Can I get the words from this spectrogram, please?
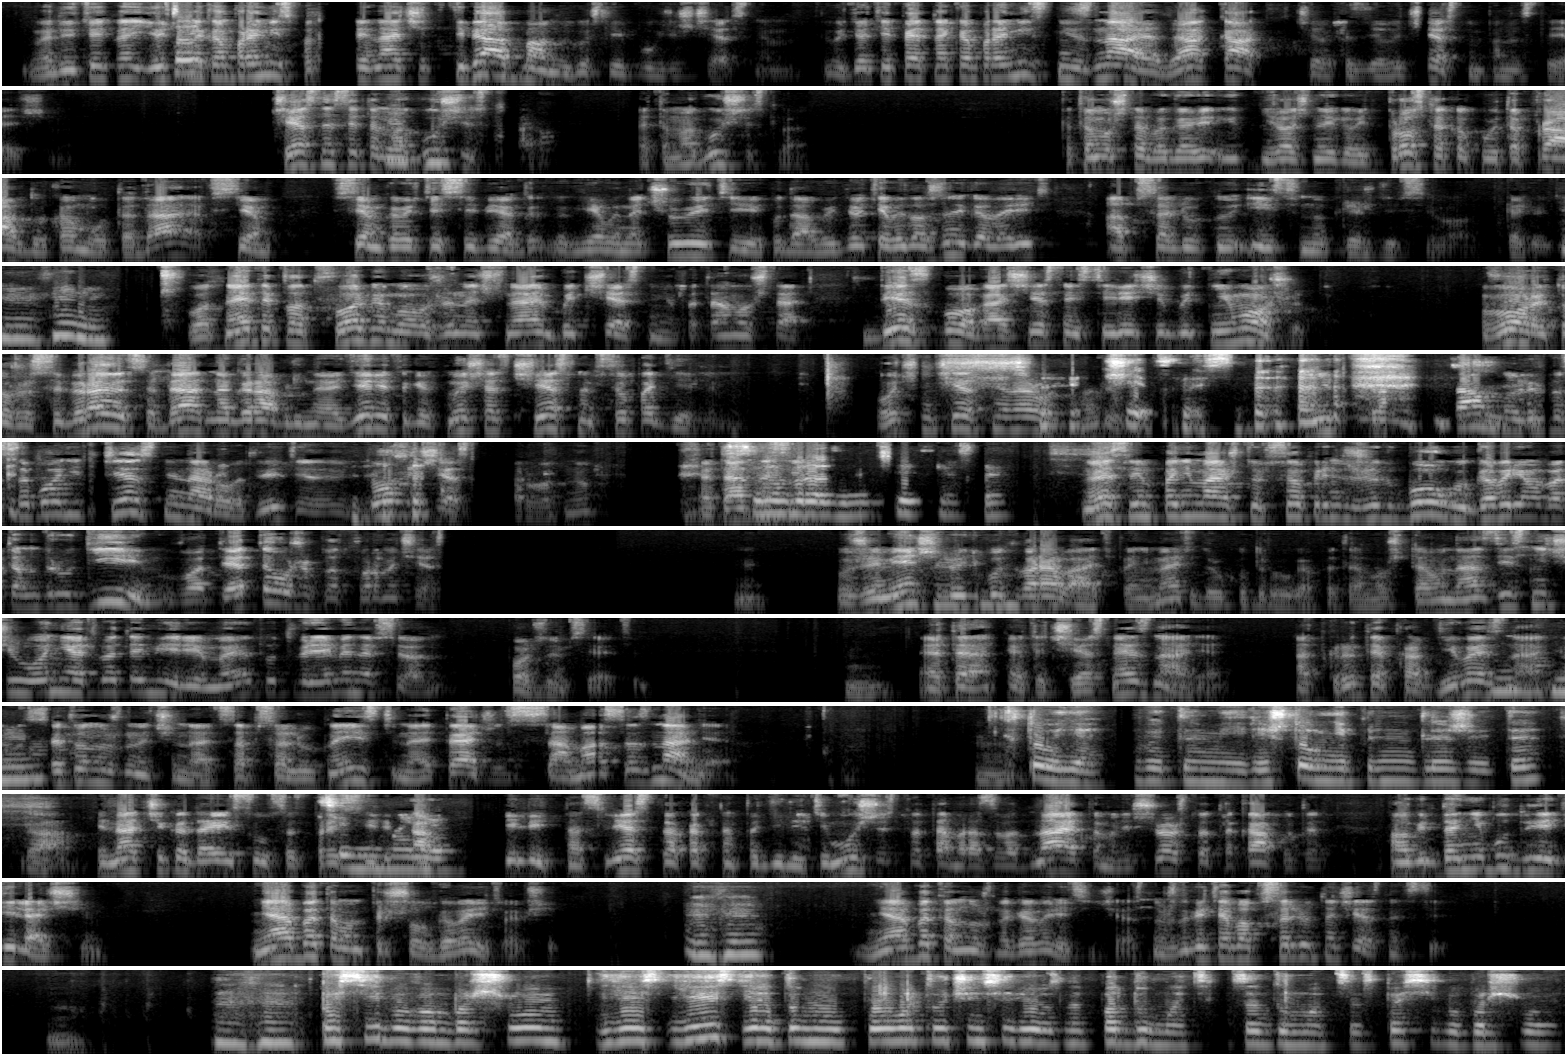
Вы идете, идете на компромисс, потому что иначе тебя обманут, если будешь честным. Вы идете опять на компромисс, не зная, да, как человека сделать честным по-настоящему. Честность это могущество. Это могущество. Потому что вы не должны говорить просто какую-то правду кому-то, да, всем. Всем говорите себе, где вы ночуете и куда вы идете. Вы должны говорить абсолютную истину прежде всего для людей. Mm-hmm. Вот на этой платформе мы уже начинаем быть честными, потому что без Бога о честности речи быть не может. Воры тоже собираются, да, награбленное делят и говорят, мы сейчас честно все поделим. Очень честный народ. Смотрите. Честность. Они там, но между собой не честный народ. Видите, тоже честный народ. Ну, это Своеобразная честность, да. Но если мы понимаем, что все принадлежит Богу, говорим об этом другим, вот это уже платформа честности. Уже меньше люди будут воровать, понимаете, друг у друга, потому что у нас здесь ничего нет в этом мире, мы тут временно все пользуемся этим. Это, это честное знание, открытое, правдивое знание. Mm-hmm. Вот с этого нужно начинать, с абсолютной истины, опять же, с самоосознания кто я в этом мире, что мне принадлежит, да? Да. Иначе, когда Иисуса спросили, как поделить наследство, как там поделить имущество, там разводная, там или еще что-то, как вот это. Он говорит, да не буду я делящим. Не об этом он пришел говорить вообще. Угу. Не об этом нужно говорить сейчас. Нужно говорить об абсолютной честности. Угу. Спасибо вам большое. Есть, есть, я думаю, повод очень серьезно подумать, задуматься. Спасибо большое.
